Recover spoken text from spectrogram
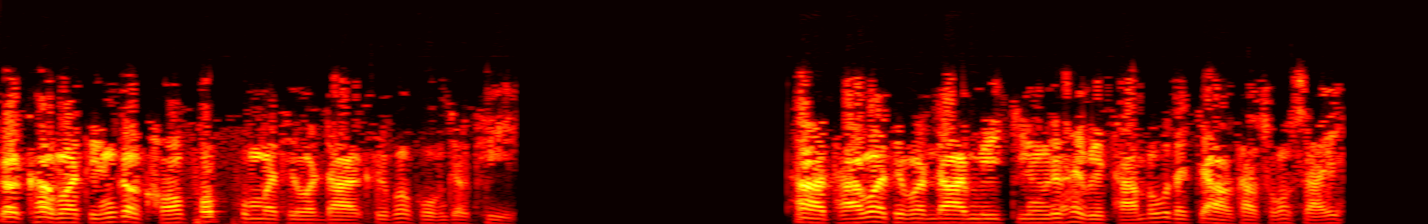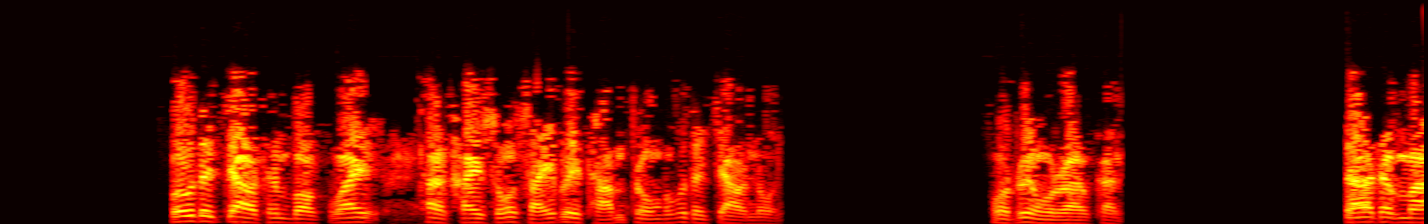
ก็เข้ามาถึงก็ขอพบภูมิเทวดาคือพระภูมิเจ้าที่ ถ้าถามว่าเทวดามีจริงหรือให้ไปถามพระพุทธเจ้าถ้าสงสัย พระพุทธเจ้าท่านบอกไว้ ถ้าใครสงสัยไปถามตรงพระพุทธเจ้าโนนหมดเรื่องราวกันถ้าจะมา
